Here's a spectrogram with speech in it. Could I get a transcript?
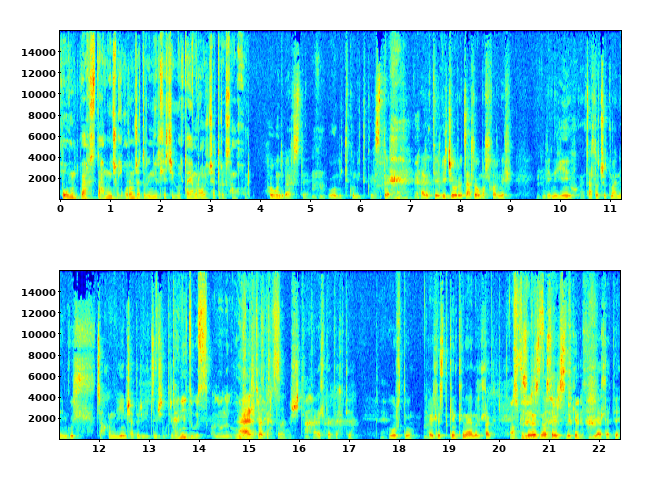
Хувь хүнд байх хэвээр хамгийн чухал гурван чадварыг нэрлэе чиг бол та ямар гурван чадварыг сонгох вэ? Хувь хүнд байх хэвээр. Өө мэдхгүй мэдхгүй. Ястай. Харин тэр би ч өөрөө залуу болохоор нэг Ингээ нэг ийм залуучууд маань ингүүл зохин ийм чадварыг эзэмшин тэр Таны зүгээс нэг айлтаад байх дурггүй шүү дээ. Айлтаад байх тий. Өөртөө хоёулаас гинтг нь амарлаг ирсэн. насар ирсэн гинт яалаа тий.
